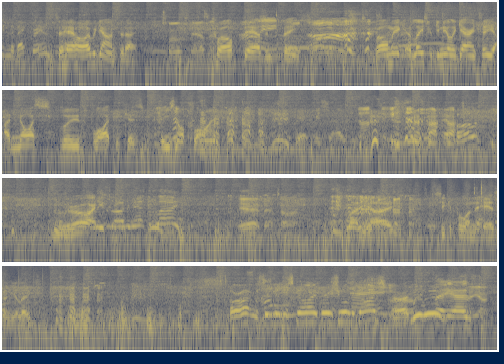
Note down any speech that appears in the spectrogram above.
in the background. So how high are we going today? Twelve thousand. 12,000 feet. Oh, well, Mick, at least we can nearly guarantee a nice, smooth flight because he's not flying. Yeah, we're safe. Nasty. Our pilot, finally right. thrown out the plane. Yeah, about time. Bloody oath. Sick of pulling the hairs on your legs. All right, we'll see you in the sky very shortly, guys. All right. See ya.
